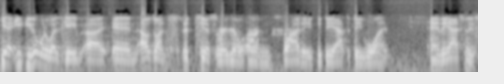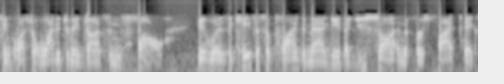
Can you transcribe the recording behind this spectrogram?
Yeah, you know what it was, Gabe, uh, and I was on TSN Radio on Friday, the day after day one, and they asked me the same question: Why did Jermaine Johnson fall? It was the case of supply and demand, Gabe, that you saw in the first five picks,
